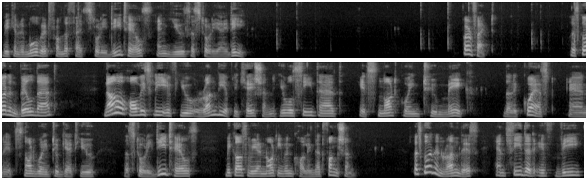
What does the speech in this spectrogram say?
we can remove it from the fetch story details and use the story ID. Perfect. Let's go ahead and build that. Now, obviously, if you run the application, you will see that it's not going to make the request and it's not going to get you the story details because we are not even calling that function. Let's go ahead and run this and see that if we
